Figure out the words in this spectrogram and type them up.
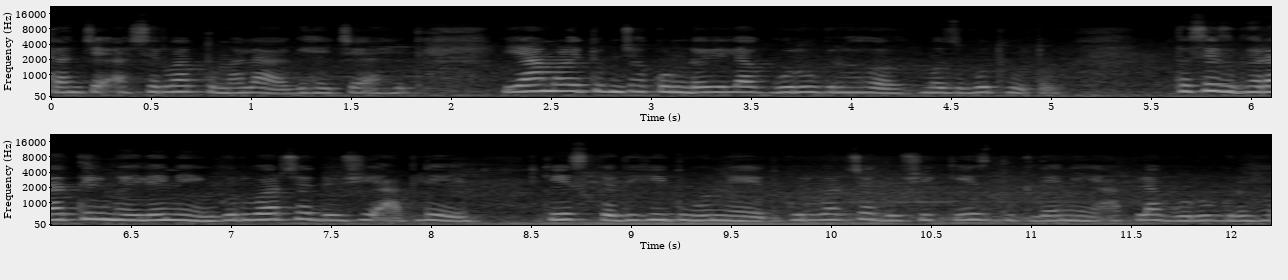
त्यांचे आशीर्वाद तुम्हाला घ्यायचे आहेत. यामुळे तुमच्या कुंडलीला गुरुग्रह मजबूत होतो. तसेच घरातील महिलेने गुरुवारच्या दिवशी आपले केस कधीही धुवू नयेत. गुरुवारच्या दिवशी केस धुतल्याने आपला गुरुग्रह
